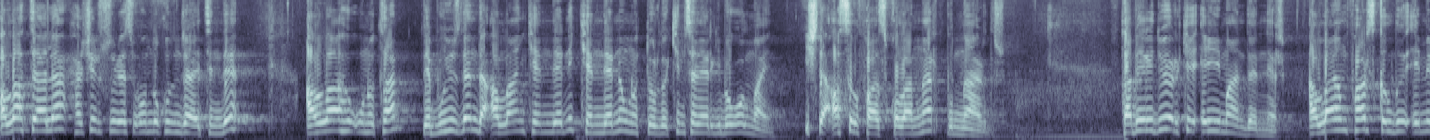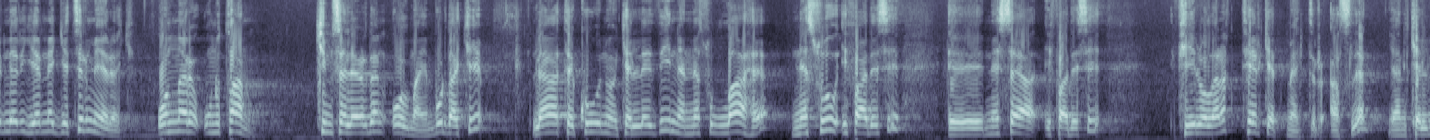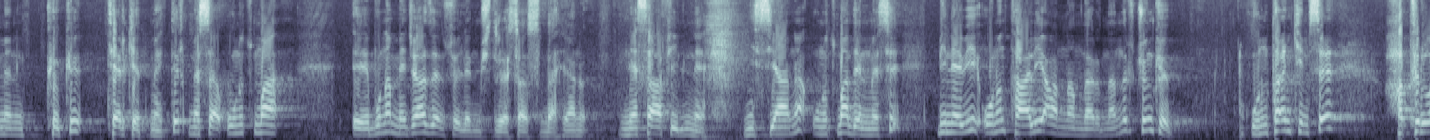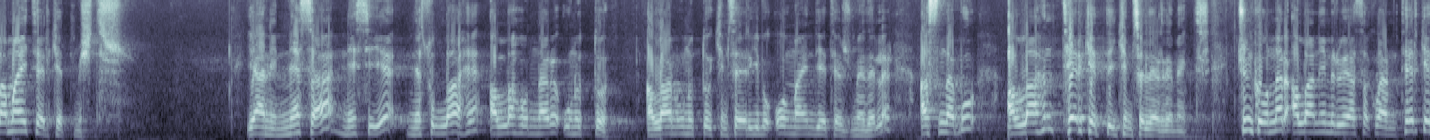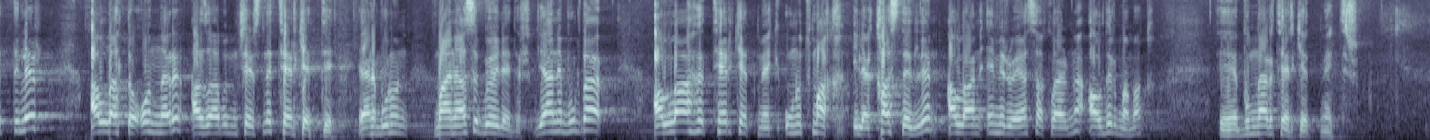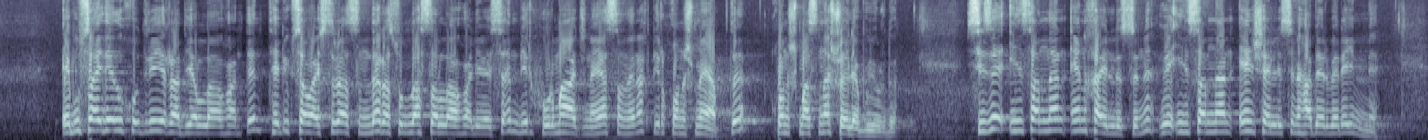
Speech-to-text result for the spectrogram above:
Allah Teala Haşir suresi 19. ayetinde Allah'ı unutan ve bu yüzden de Allah'ın kendilerini kendilerine unutturduğu kimseler gibi olmayın. İşte asıl fasık olanlar bunlardır. Taberi diyor ki ey iman edenler Allah'ın farz kıldığı emirleri yerine getirmeyerek onları unutan kimselerden olmayın. Buradaki la tekunu kellezine nesullâhe nesu ifadesi e, nesa ifadesi fiil olarak terk etmektir aslen. Yani kelimenin kökü terk etmektir. Mesela unutma e, buna mecazen söylenmiştir esasında. Yani nesa fiiline, nisyana unutma denmesi bir nevi onun tali anlamlarındandır. Çünkü unutan kimse hatırlamayı terk etmiştir. Yani nesa, nesiye, nesullâhe, Allah onları unuttu. Allah'ın unuttuğu kimseler gibi olmayın diye tercüme ederler. Aslında bu Allah'ın terk ettiği kimseler demektir. Çünkü onlar Allah'ın emir ve yasaklarını terk ettiler. Allah da onları azabın içerisinde terk etti. Yani bunun manası böyledir. Yani burada Allah'ı terk etmek, unutmak ile kastedilen Allah'ın emir ve yasaklarını aldırmamak, e, bunları terk etmektir. Ebu Said el-Hudri radıyallahu anh'ten Tebük Savaşı sırasında Resulullah sallallahu aleyhi ve sellem bir hurma ağacına yaslanarak bir konuşma yaptı. Konuşmasında şöyle buyurdu. Size insanların en hayırlısını ve insanların en şerlisini haber vereyim mi?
